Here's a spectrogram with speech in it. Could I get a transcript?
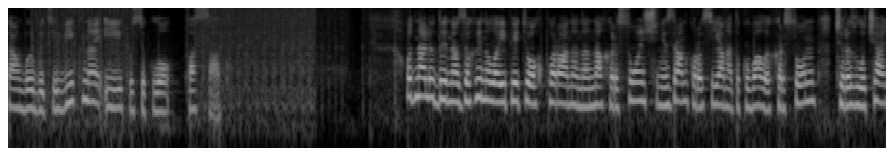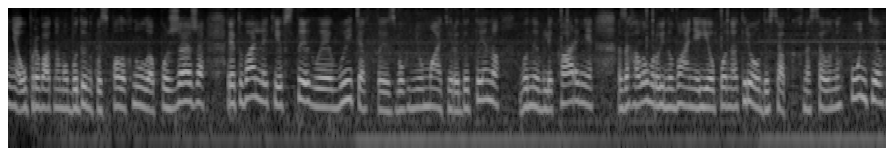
Там вибиті вікна і посікло фасад. Одна людина загинула і п'ятьох поранена на Херсонщині. Зранку росіяни атакували Херсон. Через влучання у приватному будинку спалахнула пожежа. Рятувальники встигли витягти з вогню матір і дитину. Вони в лікарні. Загалом руйнування є у понад трьох десятках населених пунктів.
